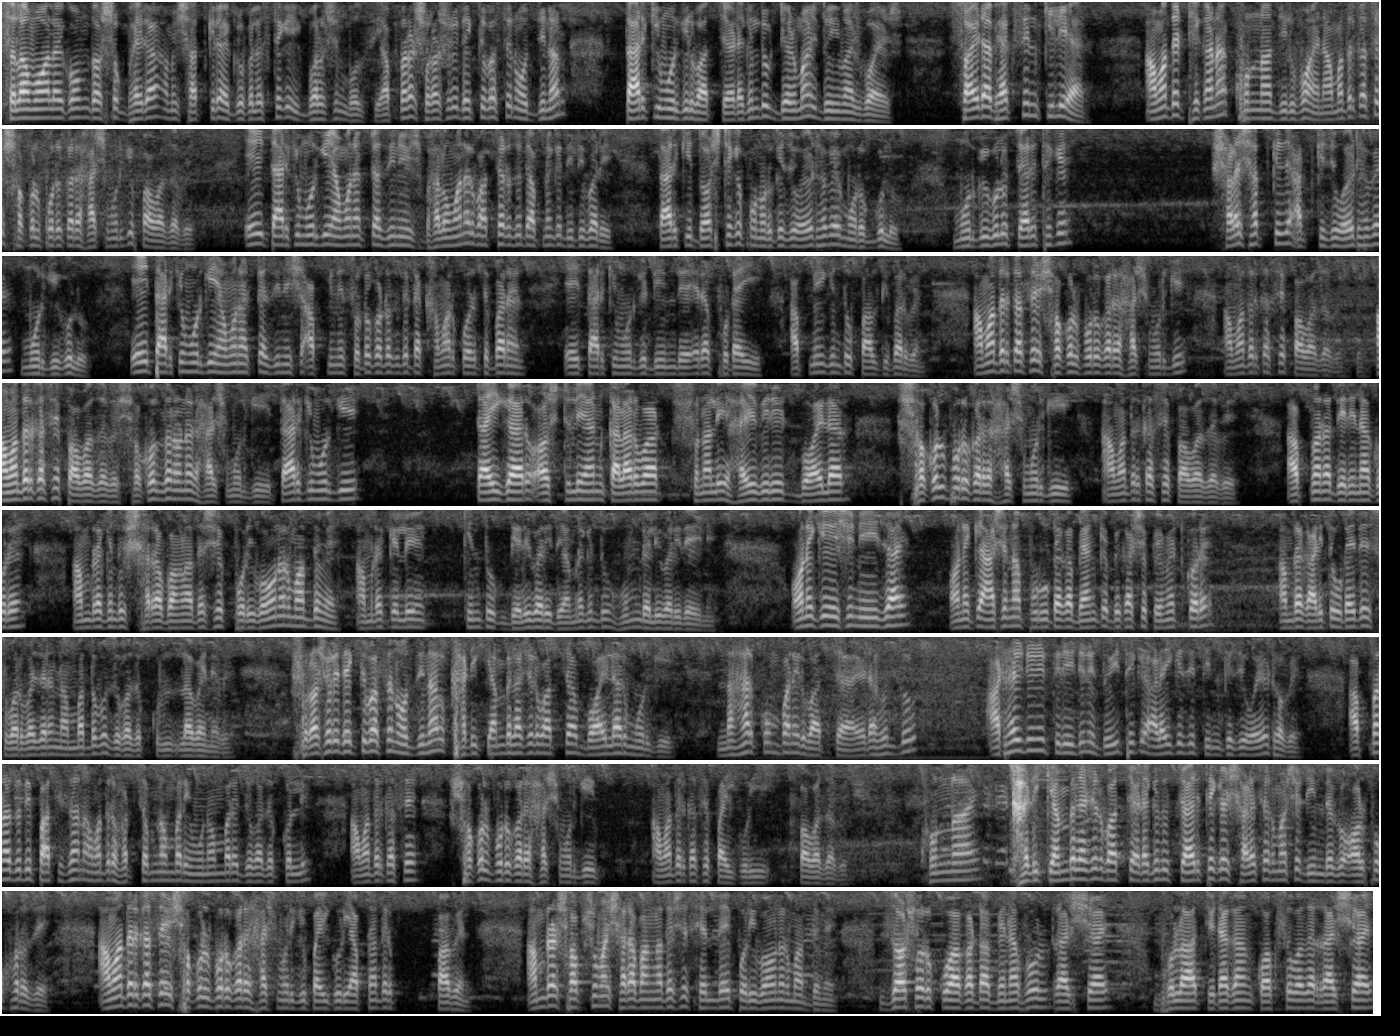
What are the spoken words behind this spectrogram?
আসসালামু আলাইকুম, দর্শক ভাইরা। আমি সাতক্ষীরা এগ্রো প্যালেস থেকে ইকবাল হোসেন বলছি। আপনারা সরাসরি দেখতে পাচ্ছেন অরিজিনাল তার্কি মুরগির বাচ্চা। এটা কিন্তু দেড় মাস, দুই মাস বয়স। ছয়টা ভ্যাকসিন ক্লিয়ার। আমাদের ঠিকানা খুলনা জিরো পয়েন্ট। আমাদের কাছে সকল প্রকারের হাঁস মুরগি পাওয়া যাবে। এই তার্কি মুরগি এমন একটা জিনিস, ভালো মানের বাচ্চাটা যদি আপনাকে দিতে পারি তার কি দশ থেকে পনেরো কেজি ওয়েট হবে মোরগগুলো। মুরগিগুলো চারি থেকে সাড়ে সাত কেজি, আট কেজি ওয়েট হবে মুরগিগুলো। এই তার্কি মুরগি এমন একটা জিনিস আপনি ছোটোখাটো যদি একটা খামার করতে পারেন, এই তার্কি মুরগি, ডিম দিয়ে এরা ফোটাই আপনিই কিন্তু পালতে পারবেন। আমাদের কাছে সকল প্রকারের হাঁস মুরগি আমাদের কাছে পাওয়া যাবে। আমাদের কাছে পাওয়া যাবে সকল ধরনের হাঁস মুরগি। তার্কি মুরগি, টাইগার, অস্ট্রেলিয়ান কালারবাট সোনালি, হাইব্রিড, ব্রয়লার, সকল প্রকারের হাঁস মুরগি আমাদের কাছে পাওয়া যাবে। আপনারা দেরি না করে আমরা কিন্তু সারা বাংলাদেশে পরিবহনের মাধ্যমে আমরা গেলে কিন্তু ডেলিভারি দিই, আমরা কিন্তু হোম ডেলিভারি দেইনি। অনেকে এসে নিয়ে যায়, অনেকে আসে না, পুরো টাকা ব্যাংকে বিকাশে পেমেন্ট করে। আমরা গাড়িতে উঠাই দিই সুপারভাইজারের নাম্বার দেবো, যোগাযোগ লাভাই নেবে। সরাসরি দেখতে পাচ্ছেন অরিজিনাল খাঁটি ক্যাম্বেল হাঁসের বাচ্চা, ব্রয়লার মুরগি, নাহার কোম্পানির বাচ্চা। এটা কিন্তু আঠাশ দিনই তিরিশ দিনই দুই থেকে আড়াই কেজি, তিন কেজি ওয়েট হবে। আপনারা যদি পাতি চান, আমাদের হোয়াটসঅ্যাপ নাম্বার, ইমো নাম্বারে যোগাযোগ করলে আমাদের কাছে সকল প্রকারের হাঁস মুরগি আমাদের কাছে পাইকারি পাওয়া যাবে। খুলনায় খালি ক্যাম্বেল হাঁসের বাচ্চা, এটা কিন্তু চার থেকে সাড়ে চার মাসে ডিম দেবে অল্প খরচে। আমাদের কাছে সকল প্রকারের হাঁস মুরগি পাইকারি আপনাদের পাবেন। আমরা সবসময় সারা বাংলাদেশে সেল দেয় পরিবহনের মাধ্যমে। যশোর, কুয়াকাটা বেনাফুল রাজশাহী, ভোলা, চিটাগাং, কক্সবাজার, রাজশাহী,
